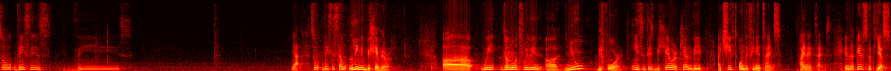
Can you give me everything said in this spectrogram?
So this is this. Yeah, so this is some limit behavior. Uh, we do not really uh, knew before if this behavior can be achieved on the finite times, finite times. And it appears that yes,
